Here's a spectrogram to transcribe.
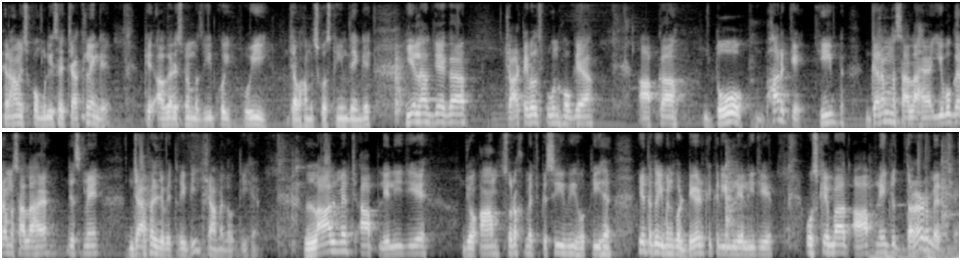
फिर हम इसको उंगली से चख लेंगे कि अगर इसमें मज़ीद कोई हुई, जब हम इसको स्टीम देंगे। ये लग जाएगा, चार टेबल स्पून हो गया। आपका दो भर के हीप्ड गरम मसाला है, ये वो गरम मसाला है जिसमें जायफल जवित्री भी शामिल होती है। लाल मिर्च आप ले लीजिए, जो आम सुरख मिर्च पिसी हुई होती है, ये तकरीबन को डेढ़ के करीब ले लीजिए। उसके बाद आपने जो दरड़ मिर्च है,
